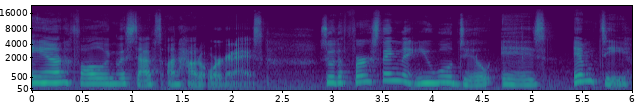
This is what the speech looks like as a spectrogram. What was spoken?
and following the steps on how to organize. So, the first thing that you will do is empty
